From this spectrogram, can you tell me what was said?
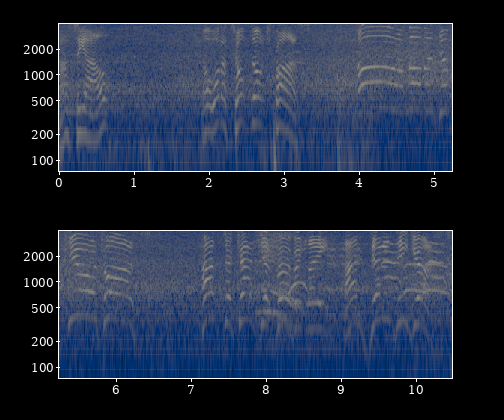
Martial. Oh, what a top-notch pass. Oh, a moment of pure class! Had to catch it perfectly, and didn't he just?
